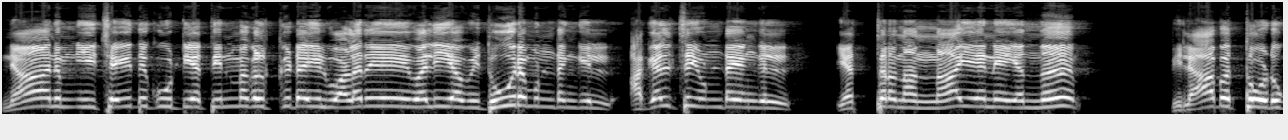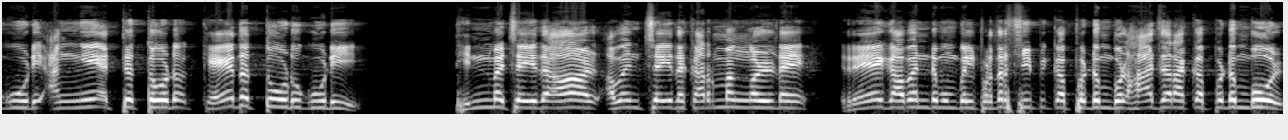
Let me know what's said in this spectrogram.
ഞാനും ഈ ചെയ്തു കൂട്ടിയ തിന്മകൾക്കിടയിൽ വളരെ വലിയ വിദൂരമുണ്ടെങ്കിൽ അകൽച്ചയുണ്ടെങ്കിൽ എത്ര നന്നായേനെ എന്ന് വിലാപത്തോടുകൂടി അങ്ങേയറ്റത്തോട് ഖേദത്തോടുകൂടി തിന്മ ചെയ്ത ആൾ അവൻ ചെയ്ത കർമ്മങ്ങളുടെ രേഖ അവന്റെ മുമ്പിൽ പ്രദർശിപ്പിക്കപ്പെടുമ്പോൾ ഹാജരാക്കപ്പെടുമ്പോൾ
